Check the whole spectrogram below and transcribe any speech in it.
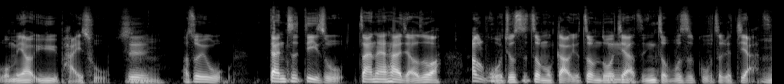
我们要予以排除。是，嗯。啊，所以我但是地主站在他的角度说啊，我就是这么高，有这么多价值，你总不是估这个价值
